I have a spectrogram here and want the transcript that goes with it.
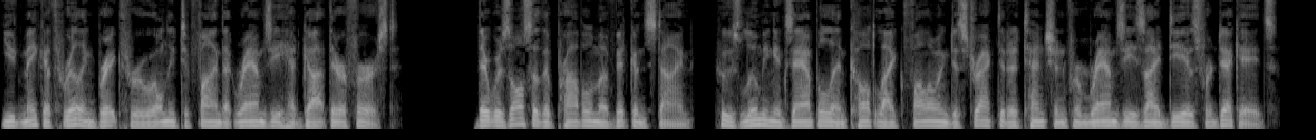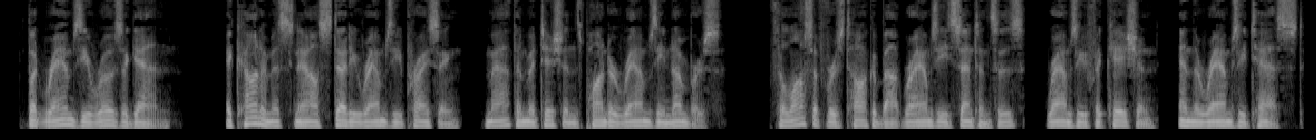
You'd make a thrilling breakthrough only to find that Ramsey had got there first. There was also the problem of Wittgenstein, whose looming example and cult-like following distracted attention from Ramsey's ideas for decades. But Ramsey rose again. Economists now study Ramsey pricing, mathematicians ponder Ramsey numbers. Philosophers talk about Ramsey sentences, Ramseyification, and the Ramsey test.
